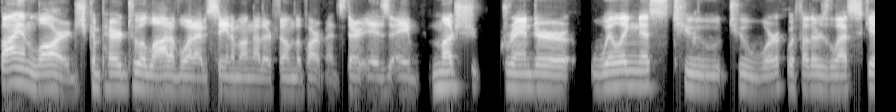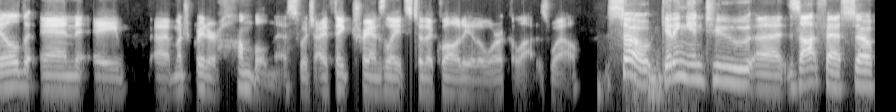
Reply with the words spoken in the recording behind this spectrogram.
by and large compared to a lot of what i've seen among other film departments there is a much grander willingness to to work with others less skilled and a, a, much greater humbleness, which I think translates to the quality of the work a lot as well. So, getting into uh, Zotfest, so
